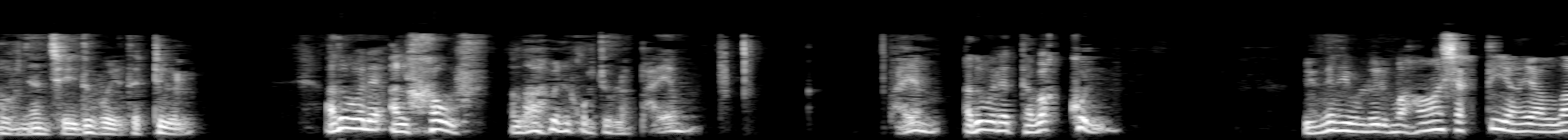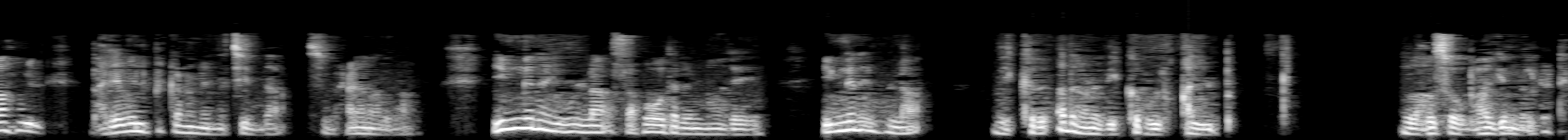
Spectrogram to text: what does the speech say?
ഓ ഞാൻ ചെയ്തു പോയ തെറ്റുകൾ. അതുപോലെ അൽ ഹൗഫ് അള്ളാഹുവിനെ കുറിച്ചുള്ള ഭയം. ഭയം അതുപോലെ തവക്കുൽ. ഇങ്ങനെയുള്ള ഒരു മഹാശക്തിയായ അള്ളാഹുവിൽ ഭരമേൽപ്പിക്കണമെന്ന ചിന്ത. സുഹാൻ ഇങ്ങനെയുള്ള സഹോദരന്മാരെ ഇങ്ങനെയുള്ള വിക്ർ അതാണ് വിക്റുൽ കൽബ് അള്ളാഹു സൗഭാഗ്യം നൽകട്ടെ.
